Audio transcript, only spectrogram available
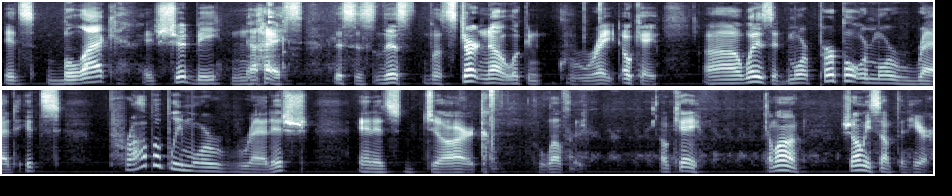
It's black. It should be nice. This is this starting out looking great. Okay. Uh, what is it? More purple or more red? It's probably more reddish and it's dark. Lovely. Okay. Come on, show me something here.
